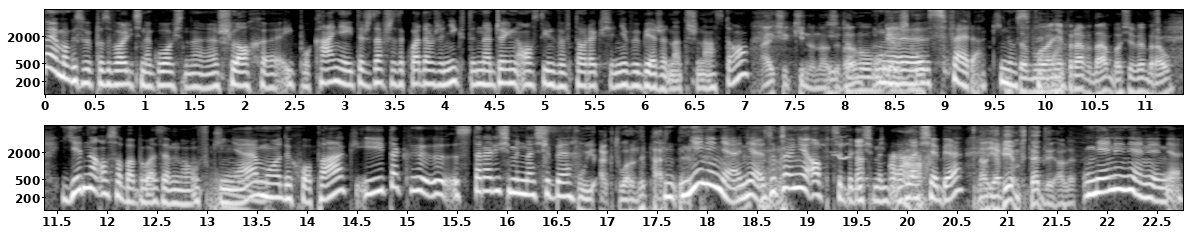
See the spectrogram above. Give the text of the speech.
no ja mogę sobie pozwolić na głośne szlochy i płakanie i też zawsze zakładam, że nikt na Jane Austen we wtorek się nie wybierze na 13. A jak się kino to nazywa? był- w Bielsku? E, sfera, kino To Sfera. była nieprawda, bo się wybrał. Jedna osoba była ze mną w kinie, młody chłopak i tak e, staraliśmy na siebie... Twój aktualny partner. Nie, nie, nie, nie, zupełnie obcy byliśmy dla siebie. No ja wiem wtedy, ale Nie, nie, nie, nie, nie.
